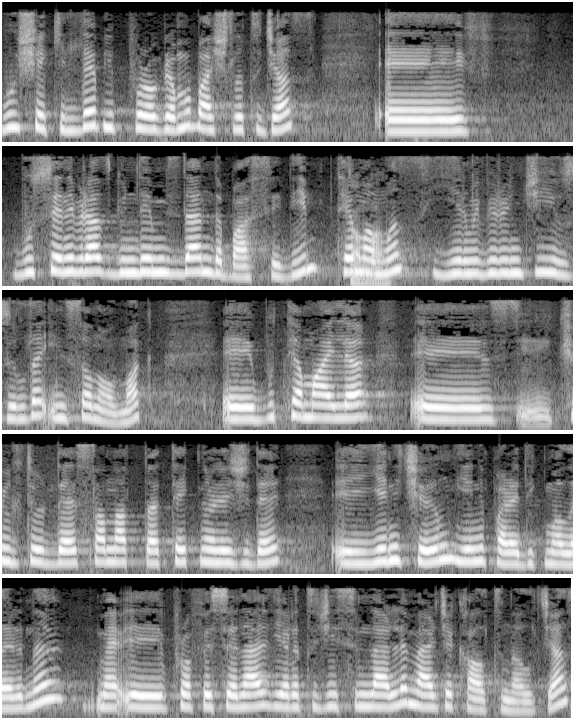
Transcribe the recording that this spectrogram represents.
bu şekilde bir programı başlatacağız. Ee, bu sene biraz gündemimizden de bahsedeyim. Temamız 21. yüzyılda insan olmak. Ee, bu temayla e, kültürde, sanatta, teknolojide e, yeni çağın yeni paradigmalarını e, profesyonel yaratıcı isimlerle mercek altına alacağız.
